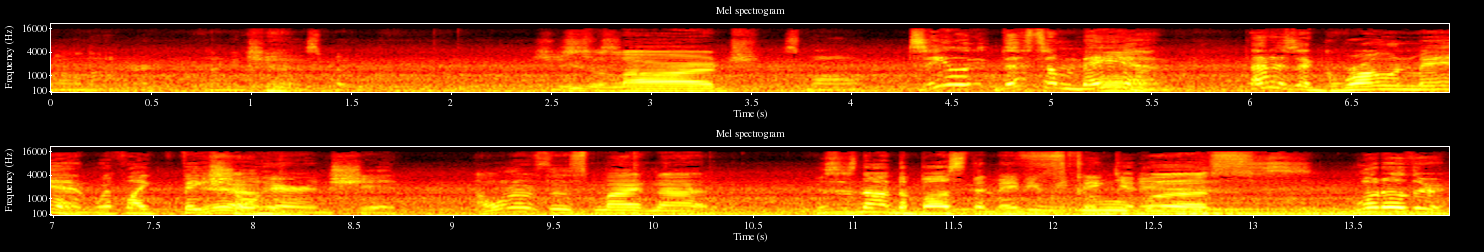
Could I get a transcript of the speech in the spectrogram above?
Well, not her. I mean, she is, but she's He's a large. small. See, look, that's a man. Woman. That is a grown man with like facial Yeah. hair and shit. I wonder if this might not. This is not the bus that maybe we think it is. bus. What other?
